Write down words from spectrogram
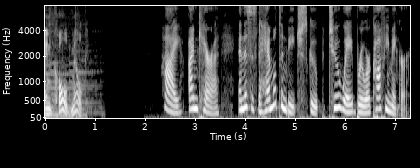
and cold milk. Hi, I'm Kara, and this is the Hamilton Beach Scoop two way brewer coffee maker.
